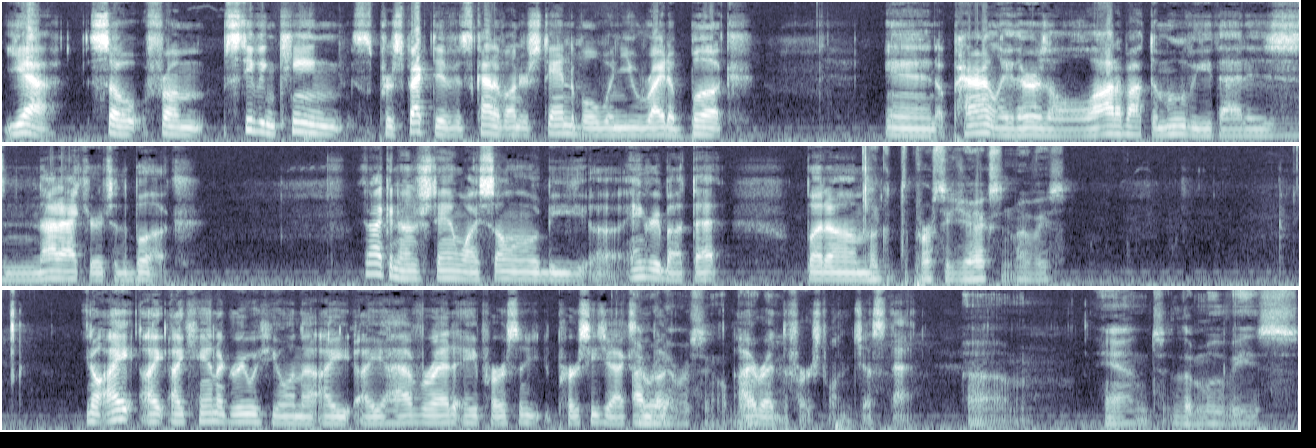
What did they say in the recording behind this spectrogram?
yeah, so from Stephen King's perspective, it's kind of understandable when you write a book and apparently there is a lot about the movie that is not accurate to the book. And I can understand why someone would be uh, angry about that. But um look at the Percy Jackson movies. you know, I, I, I can't agree with you on that. I, I have read a Percy Percy I Jackson read book. every single book. I read the first one, just that. um, and the movies.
